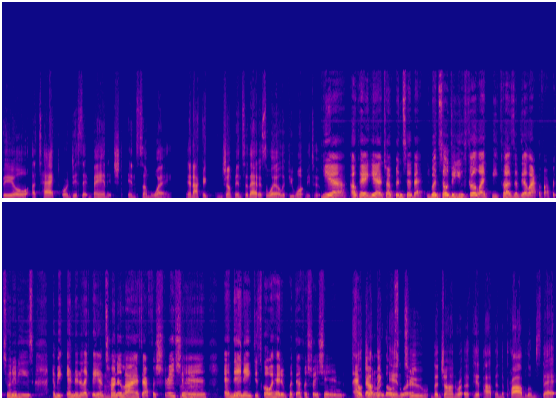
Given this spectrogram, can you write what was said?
feel attacked or disadvantaged in some way. And I could jump into that as well if you want me to. Yeah. Okay. Yeah. Jump into that. But so, do you feel like because of their lack of opportunities, and be, and then like they hmm internalize that hmm frustration, and then they just go ahead and put that frustration So jumping into the genre of hip hop and the problems that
